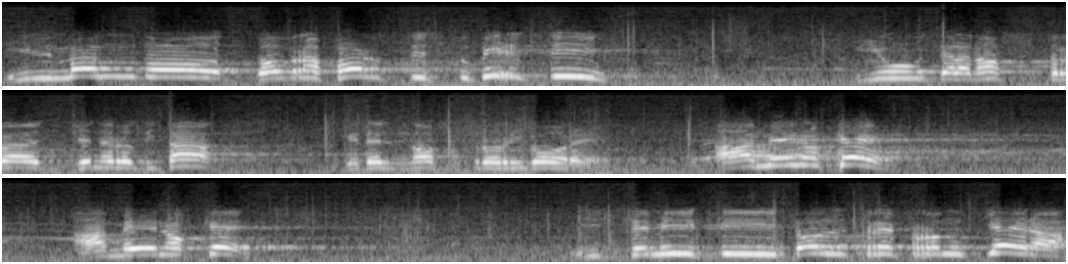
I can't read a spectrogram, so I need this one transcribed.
il mondo dovrà forse stupirsi più della nostra generosità che del nostro rigore, a meno che, a meno che i semiti d'oltre frontiera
